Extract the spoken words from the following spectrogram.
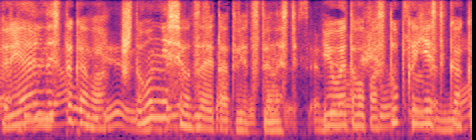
Реальность такова, что он несет за это ответственность. И у этого поступка есть как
